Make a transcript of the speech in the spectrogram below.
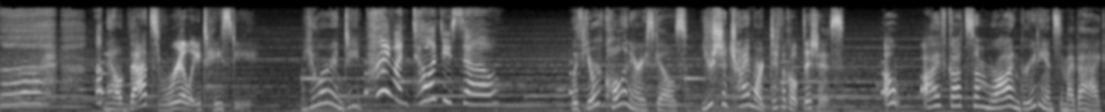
Uh, Now that's really tasty. You're indeed. Paimon told you so. With your culinary skills, you should try more difficult dishes. Oh, I've got some raw ingredients in my bag.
